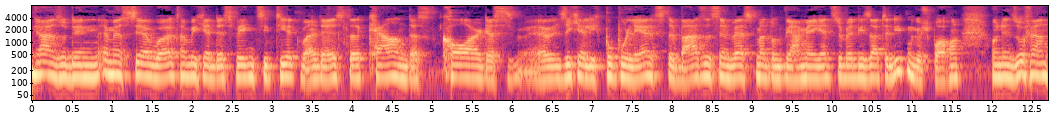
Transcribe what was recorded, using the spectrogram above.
Ja, also den MSCI World habe ich ja deswegen zitiert, weil der ist der Kern, das Core, das äh, sicherlich populärste Basisinvestment. Und wir haben ja jetzt über die Satelliten gesprochen. Und insofern,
